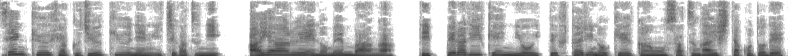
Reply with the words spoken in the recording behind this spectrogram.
1919年1月に IRA のメンバーがティッペラリー県において二人の警官を殺害したことで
